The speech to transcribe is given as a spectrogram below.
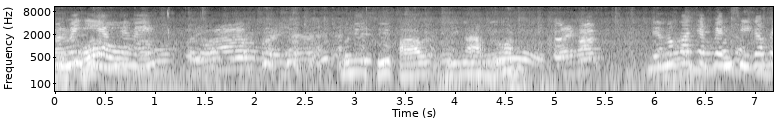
มันไม่เอียงใช่ไหม มันนี่สีฟ้าสีงามอยู่อะไรครับเดี๋ยวมันก็จะเป็นสีกาแฟ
